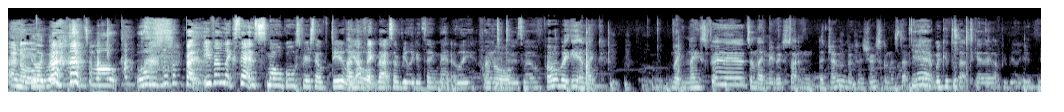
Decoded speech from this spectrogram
I know. You're like, why did you say small? But even like setting small goals for yourself daily, I I, think that's a really good thing mentally for you to do as well. Probably eating like like nice foods and like maybe starting the gym because you're just gonna start Yeah, gym. we could do that together. That'd be really good.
